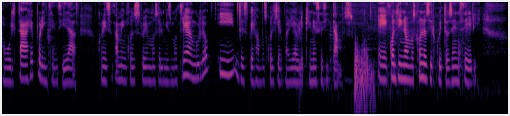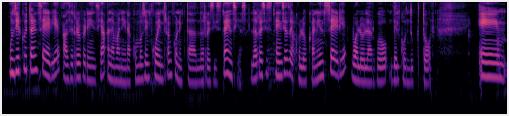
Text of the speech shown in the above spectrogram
a voltaje por intensidad. Con esto también construimos el mismo triángulo y despejamos cualquier variable que necesitamos. Eh, continuamos con los circuitos en serie. Un circuito en serie hace referencia a la manera como se encuentran conectadas las resistencias. Las resistencias se colocan en serie o a lo largo del conductor. Em,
